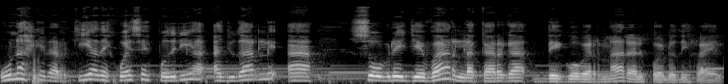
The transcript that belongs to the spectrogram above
una jerarquía de jueces podría ayudarle a sobrellevar la carga de gobernar al pueblo de Israel.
